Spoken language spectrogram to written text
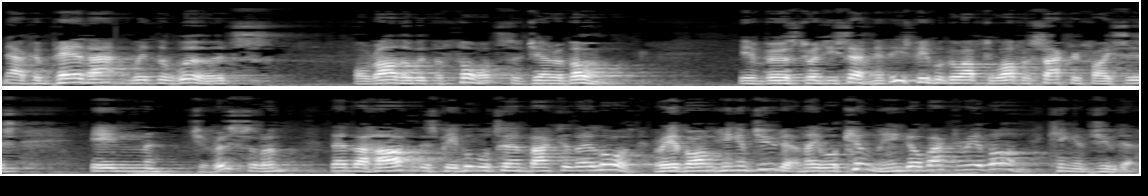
Now compare that with the words, or rather with the thoughts of Jeroboam in verse 27. If these people go up to offer sacrifices in Jerusalem, then the heart of this people will turn back to their Lord, Rehoboam, king of Judah, and they will kill me and go back to Rehoboam, king of Judah.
